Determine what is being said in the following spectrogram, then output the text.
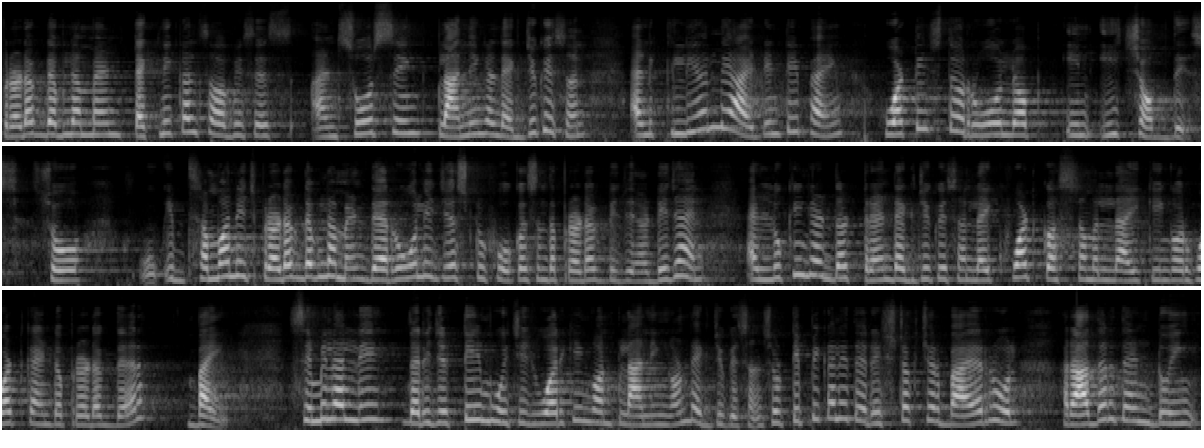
product development, technical services and sourcing, planning and execution and clearly identifying what is the role of in each of this. So, if someone is product development their role is just to focus on the product uh, design and looking at the trend execution like what customer liking or what kind of product they are buying. Similarly, there is a team which is working on planning and execution. So, typically they restructure buyer role rather than doing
